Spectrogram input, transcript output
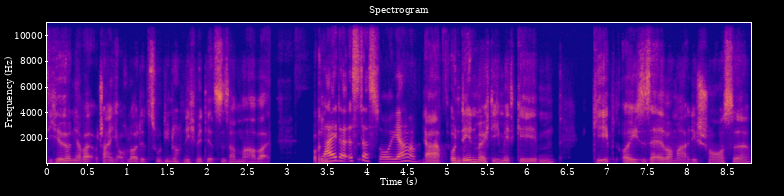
Die hier hören ja wahrscheinlich auch Leute zu, die noch nicht mit dir zusammenarbeiten. Und, Leider ist das so, ja. Ja, und denen möchte ich mitgeben, gebt euch selber mal die Chance,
